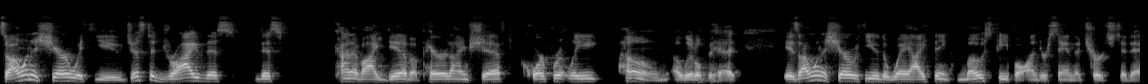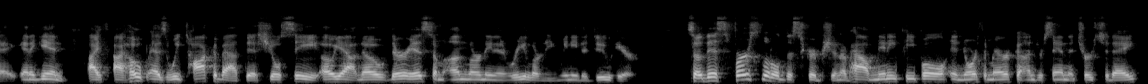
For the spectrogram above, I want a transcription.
So I want to share with you just to drive this this kind of idea of a paradigm shift corporately home a little bit is I want to share with you the way I think most people understand the church today. And again, I, I hope as we talk about this, you'll see, oh yeah, no, there is some unlearning and relearning we need to do here. So this first little description of how many people in North America understand the church today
